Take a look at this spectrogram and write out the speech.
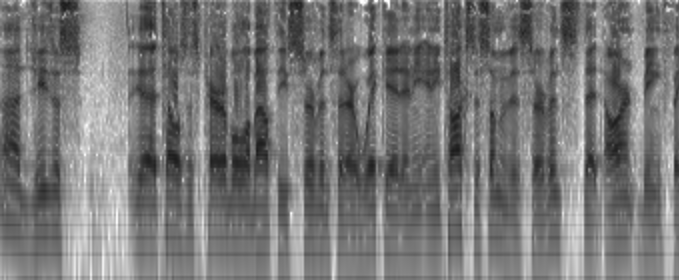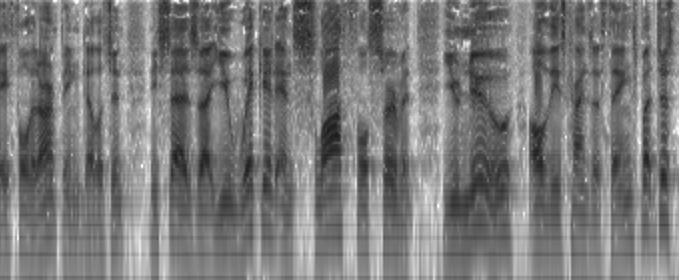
uh, Jesus uh, tells this parable about these servants that are wicked, and he, and he talks to some of his servants that aren't being faithful, that aren't being diligent. And he says, uh, "You wicked and slothful servant, you knew all these kinds of things, but just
